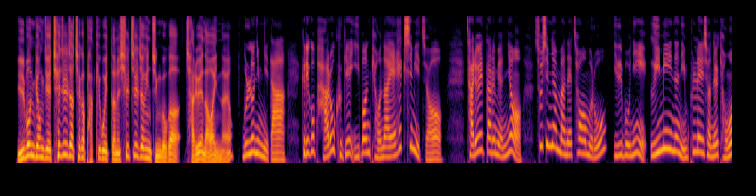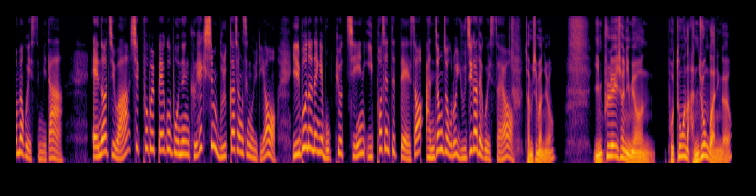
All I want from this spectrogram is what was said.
일본 경제의 체질 자체가 바뀌고 있다는 실질적인 증거가 자료에 나와 있나요? 물론입니다. 그리고 바로 그게 이번 변화의 핵심이죠. 자료에 따르면요. 수십 년 만에 처음으로 일본이 의미 있는 인플레이션을 경험하고 있습니다. 에너지와 식품을 빼고 보는 그 핵심 물가 상승률이요. 일본은행의 목표치인 2%대에서 안정적으로 유지가 되고 있어요. 잠시만요. 인플레이션이면 보통은 안 좋은 거 아닌가요?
